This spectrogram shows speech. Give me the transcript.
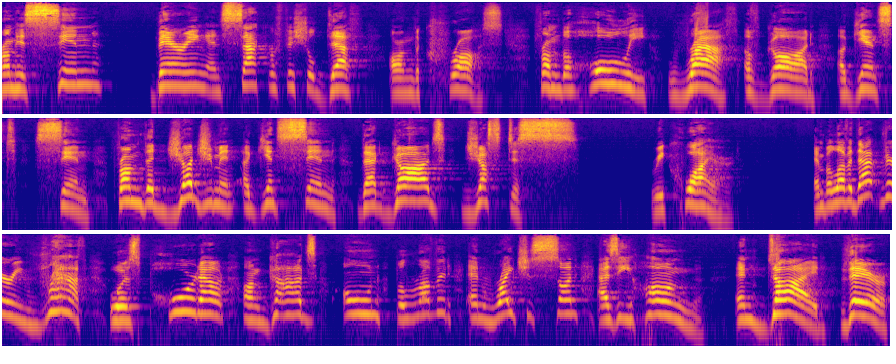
from his sin bearing and sacrificial death on the cross, from the holy wrath of God against sin, from the judgment against sin that God's justice required. And beloved, that very wrath was poured out on God's own beloved and righteous Son as he hung and died there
